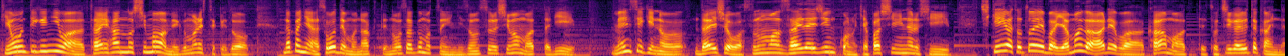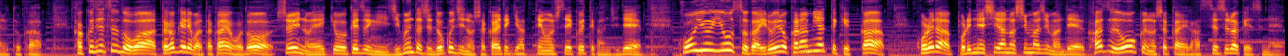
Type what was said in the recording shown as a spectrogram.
基本的には大半の島は恵まれてたけど中にはそうでもなくて農作物に依存する島もあったり面積の大小はそのまま最大人口のキャパシティになるし地形は例えば山があれば川もあって土地が豊かになるとか確実度は高ければ高いほど周囲の影響を受けずに自分たち独自の社会的発展をしていくって感じでこういう要素がいろいろ絡み合った結果これらポリネシアの島々で数多くの社会が発生するわけですね。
